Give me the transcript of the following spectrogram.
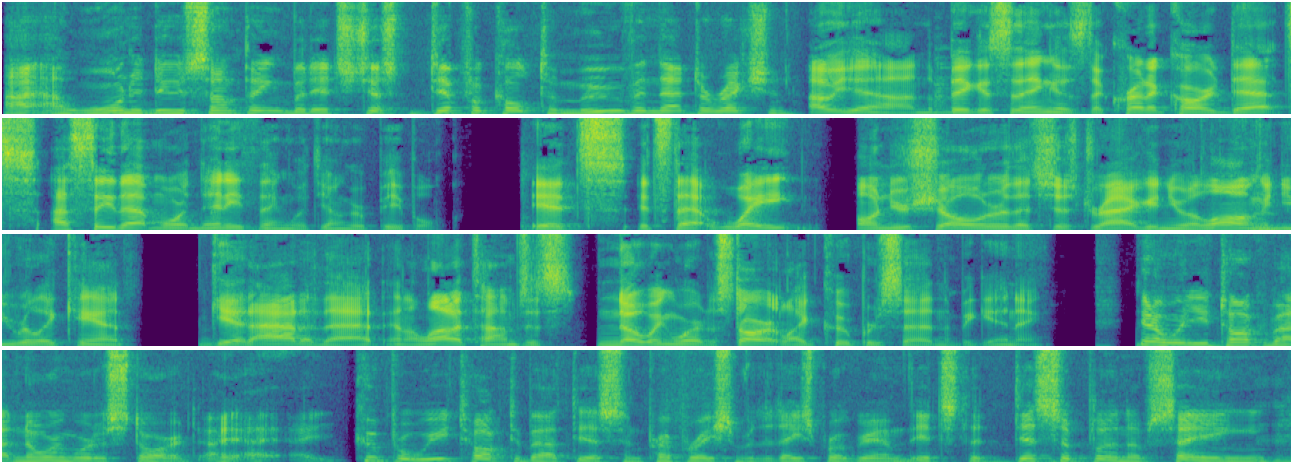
I, I want to do something, but it's just difficult to move in that direction? Oh yeah, and the biggest thing is the credit card debts. I see that more than anything with younger people. It's it's that weight on your shoulder that's just dragging you along, mm. and you really can't get out of that. And a lot of times it's knowing where to start, like Cooper said in the beginning. You know, when you talk about knowing where to start, I, I, Cooper, we talked about this in preparation for today's program. It's the discipline of saying, mm-hmm.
